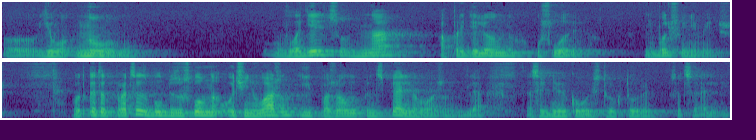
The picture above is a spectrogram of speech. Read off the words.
э, его новому владельцу на определенных условиях, не больше не меньше. Вот этот процесс был, безусловно, очень важен и, пожалуй, принципиально важен для средневековой структуры социальной.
